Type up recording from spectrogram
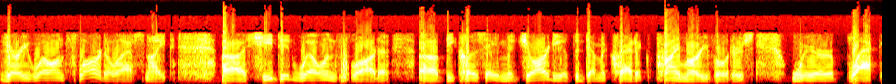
very well in Florida last night. Uh, she did well in Florida uh, because a majority of the Democratic primary voters were black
